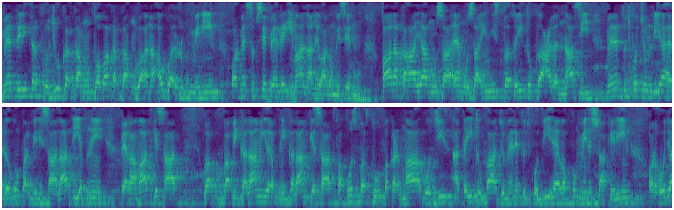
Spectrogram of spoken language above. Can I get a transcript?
میں تیری طرف رجوع کرتا ہوں، توبہ کرتا ہوں۔ وہ انا اول المؤمنین اور میں سب سے پہلے ایمان لانے والوں میں سے ہوں۔ کالا کہا، یا موسا اے موسا ان تو کا الناسی میں نے تجھ کو چن لیا ہے لوگوں پر بھی رسالاتی اپنے پیغامات کے ساتھ۔ بابی کلامی اور اپنی کلام کے ساتھ فخوص پستو، پکڑ ما، وہ چیز عطی تو کا جو میں نے تجھ کو دی ہے وہ کم مین شاکرین اور ہو جا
